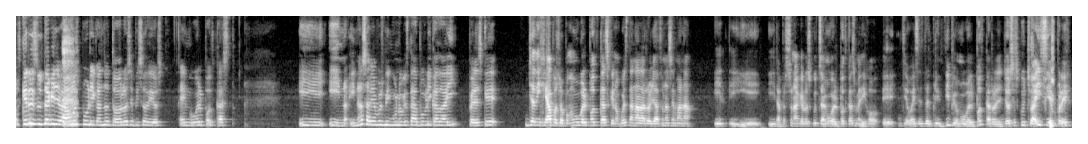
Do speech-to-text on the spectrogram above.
es que resulta que llevábamos publicando todos los episodios en Google Podcast. Y, y, no, y no sabíamos ninguno que estaba publicado ahí. Pero es que yo dije, ah, pues lo pongo en Google Podcast, que no cuesta nada, rollo, hace una semana. Y, y, y la persona que lo escucha en Google Podcast me dijo, eh, lleváis desde el principio en Google Podcast, rollo, yo os escucho ahí siempre.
